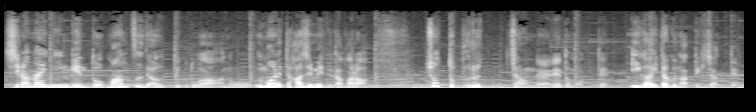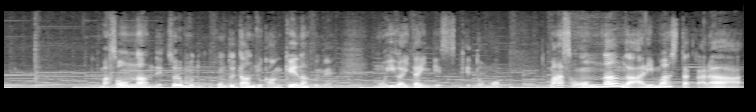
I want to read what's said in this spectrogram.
知らない人間とマンツーで会うってことが、あの、生まれて初めてだから、ちょっとブルっちゃうんだよねと思って。胃が痛くなってきちゃって。まあそんなんで、それも本当に男女関係なくね、もう胃が痛いんですけども。まあそんなんがありましたから、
